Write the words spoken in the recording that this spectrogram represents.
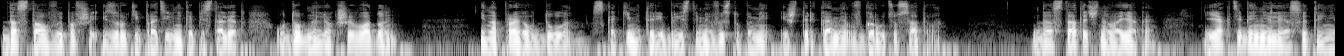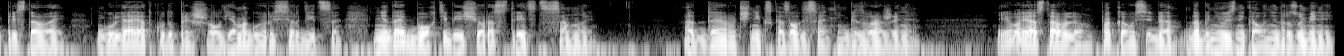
достал выпавший из руки противника пистолет, удобно легший в ладонь, и направил дуло с какими-то ребристыми выступами и штырьками в грудь усатого. «Достаточно, вояка. Я к тебе не лез, и ты не приставай. Гуляй, откуда пришел, я могу и рассердиться. Не дай бог тебе еще раз встретиться со мной». «Отдай ручник», — сказал десантник без выражения. Его я оставлю пока у себя, дабы не возникало недоразумений.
